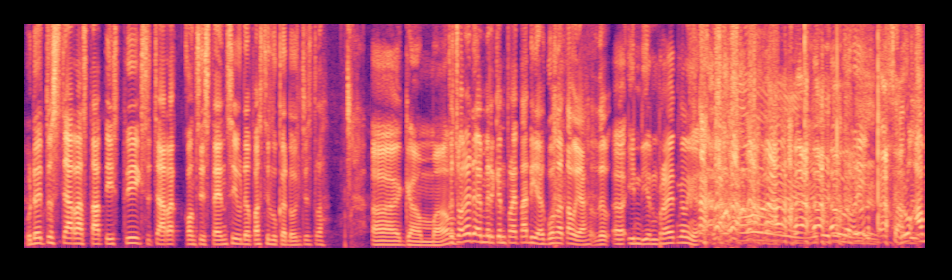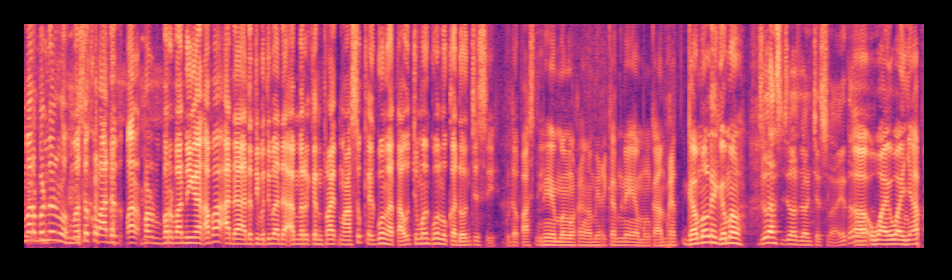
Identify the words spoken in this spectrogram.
udah itu secara statistik, secara konsistensi udah pasti Luka Doncic lah. Uh, Gamal, Kecuali ada American Pride tadi ya, gua nggak tahu ya. The- uh, Indian Pride kali nggak? Bro Amar bener loh, masa kalau ada par- perbandingan apa ada ada tiba-tiba ada American Pride masuk ya gua nggak tahu, cuma gua Luka Doncic sih, udah pasti. ini emang orang Amerika ini emang kampret. Gamal deh Gamal. Jelas jelas Doncic lah. Itu Uh, why-why-nya apa,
